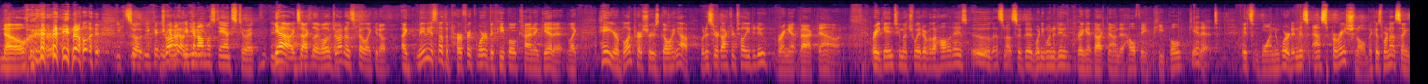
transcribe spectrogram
no. you know? You, so you can, you can, you can almost dance to it. Yeah, exactly. Well, drawdown is kind of like, you know, like maybe it's not the perfect word, but people kind of get it. Like, hey, your blood pressure is going up. What does your doctor tell you to do? Bring it back down. Or you gain too much weight over the holidays? Ooh, that's not so good. What do you want to do? Bring it back down to healthy. People get it. It's one word, and it's aspirational because we're not saying,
